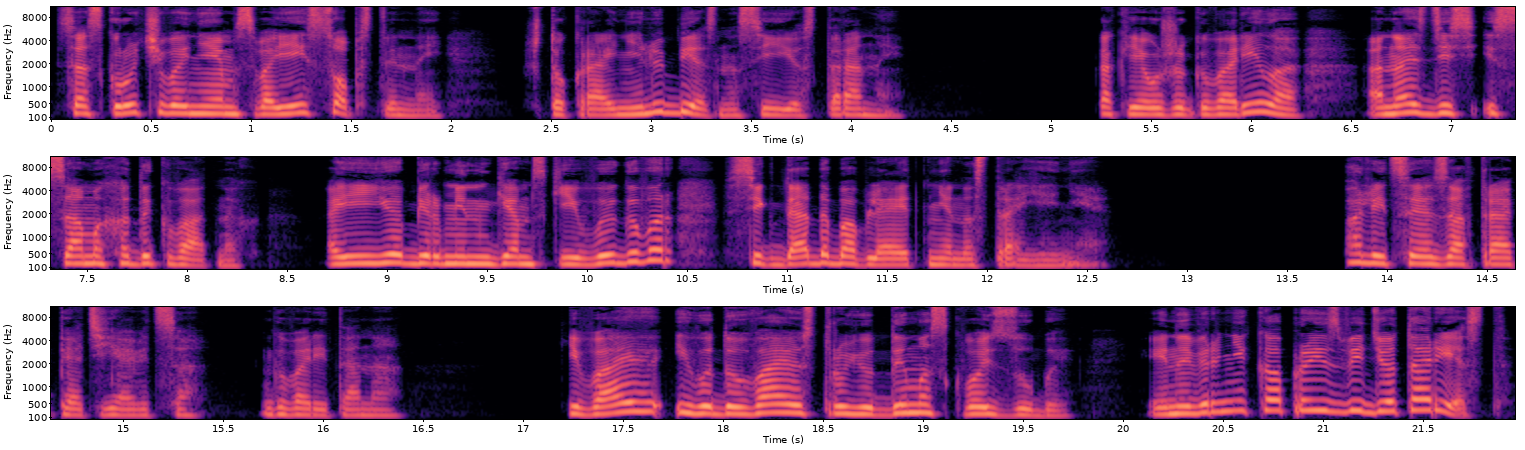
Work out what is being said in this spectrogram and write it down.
со скручиванием своей собственной, что крайне любезно с ее стороны. Как я уже говорила, она здесь из самых адекватных, а ее бирмингемский выговор всегда добавляет мне настроение. «Полиция завтра опять явится», — говорит она. Киваю и выдуваю струю дыма сквозь зубы. И наверняка произведет арест.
